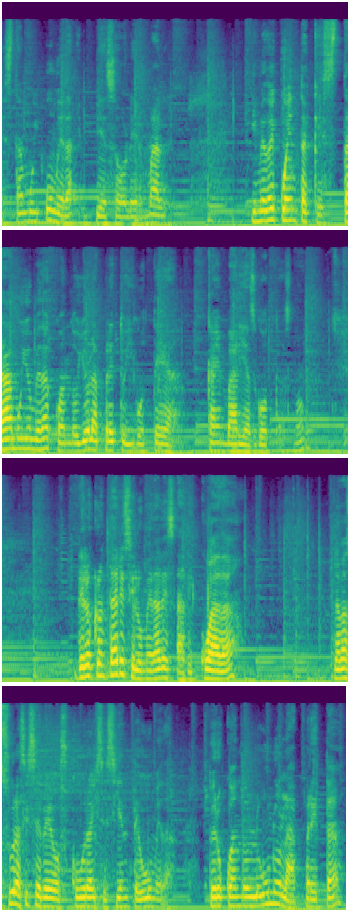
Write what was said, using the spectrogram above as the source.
está muy húmeda, empieza a oler mal. Y me doy cuenta que está muy húmeda cuando yo la aprieto y gotea, caen varias gotas, ¿no? De lo contrario, si la humedad es adecuada, la basura sí se ve oscura y se siente húmeda, pero cuando uno la aprieta,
